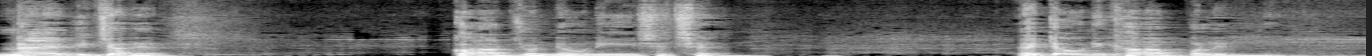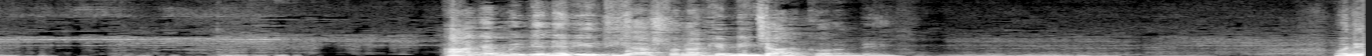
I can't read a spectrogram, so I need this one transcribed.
ন্যায় বিচারের করার জন্য উনি এসেছেন। এটা উনি খারাপ বলেননি। আগামী দিনের ইতিহাস ওনাকে বিচার করবে। উনি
